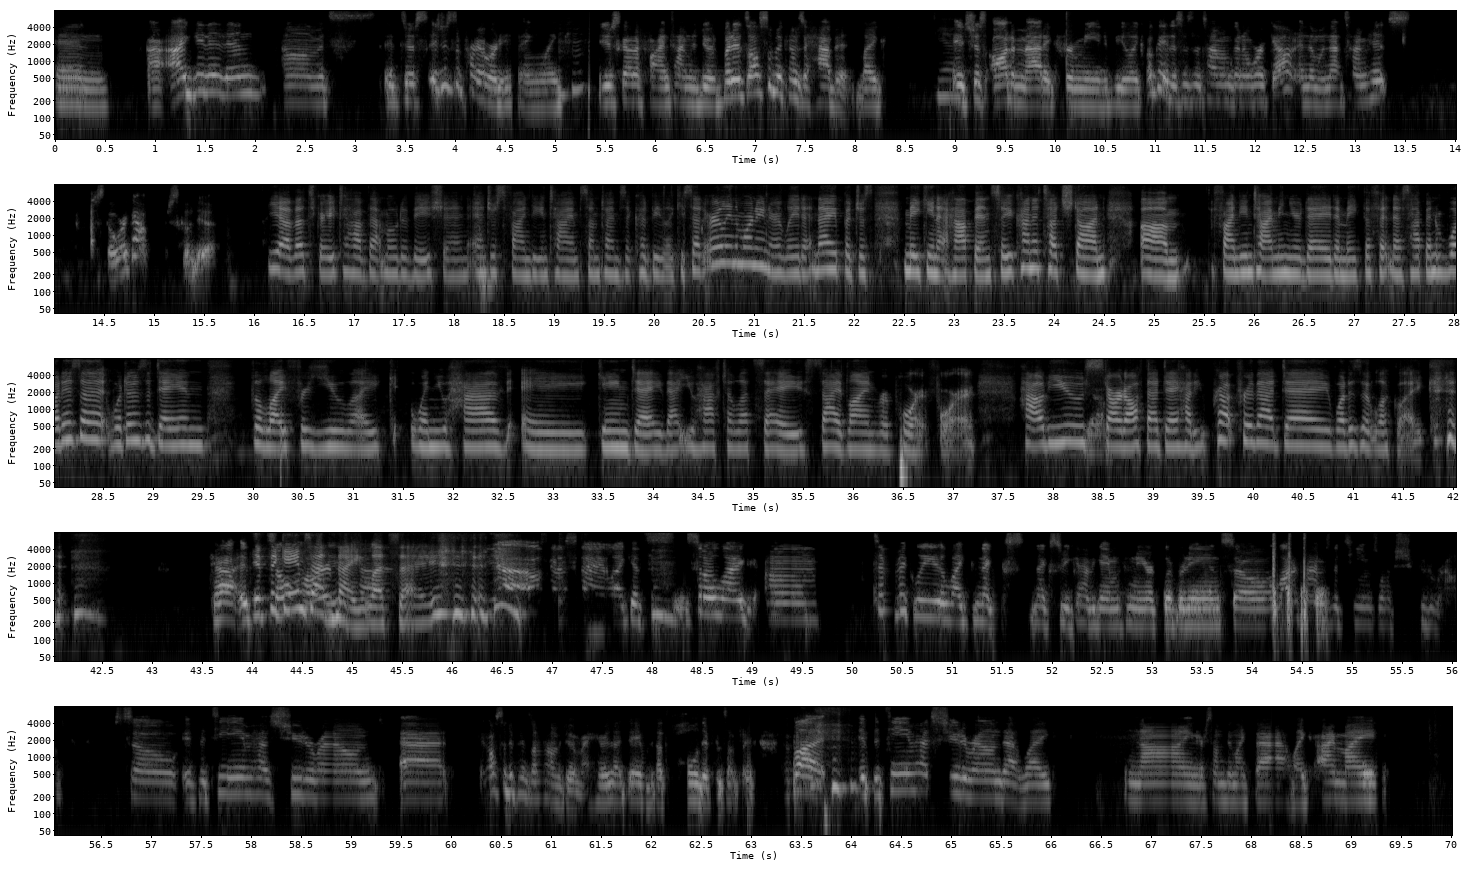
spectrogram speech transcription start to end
and I, I get it in. Um, it's it just it's just a priority thing like mm-hmm. you just got to find time to do it but it's also becomes a habit like yeah. it's just automatic for me to be like okay this is the time i'm going to work out and then when that time hits just go work out just go do it yeah, that's great to have that motivation and just finding time. Sometimes it could be, like you said, early in the morning or late at night, but just making it happen. So you kind of touched on um, finding time in your day to make the fitness happen. What is a what is a day in the life for you like when you have a game day that you have to let's say sideline report for how do you yeah. start off that day? How do you prep for that day? What does it look like? Yeah it's if the so game's at night let's say. Yeah i was gonna say like it's so like um typically like next next week i have a game with the new york liberty and so a lot of times the teams will have shoot around so if the team has shoot around at, it also depends on how I'm doing my hair that day, but that's a whole different subject. But if the team has shoot around at like nine or something like that, like I might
